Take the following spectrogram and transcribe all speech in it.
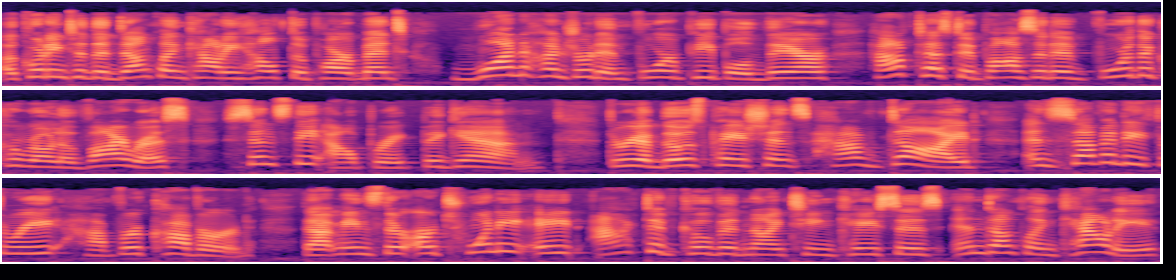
According to the Dunklin County Health Department, 104 people there have tested positive for the coronavirus since the outbreak began. Three of those patients have died and 73 have recovered. That means there are 28 active COVID-19 cases in Dunklin County.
